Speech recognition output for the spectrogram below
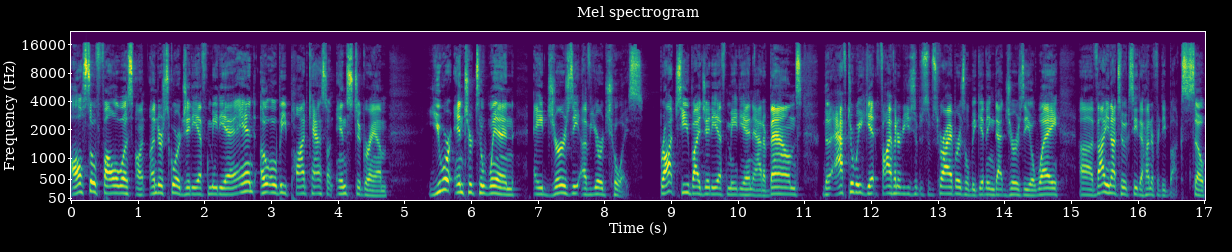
also follow us on underscore JDF media and OOB podcast on Instagram, you are entered to win a jersey of your choice. Brought to you by JDF Media and Out of Bounds. The after we get 500 YouTube subscribers, we'll be giving that jersey away. Uh, value not to exceed 150 bucks. So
